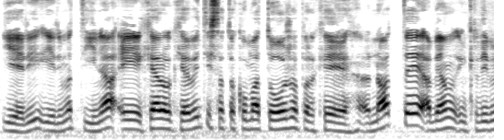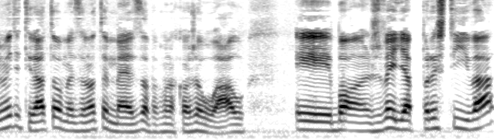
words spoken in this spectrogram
Ieri, ieri, mattina e ero chiaramente stato comatoso perché notte abbiamo incredibilmente tirato a mezzanotte e mezza, proprio una cosa wow. E boh, sveglia prestiva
